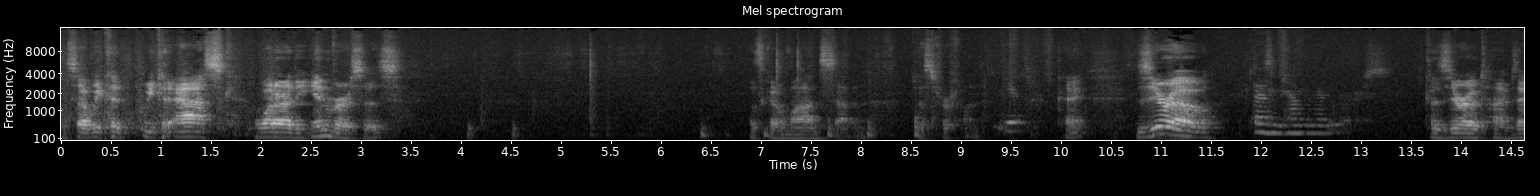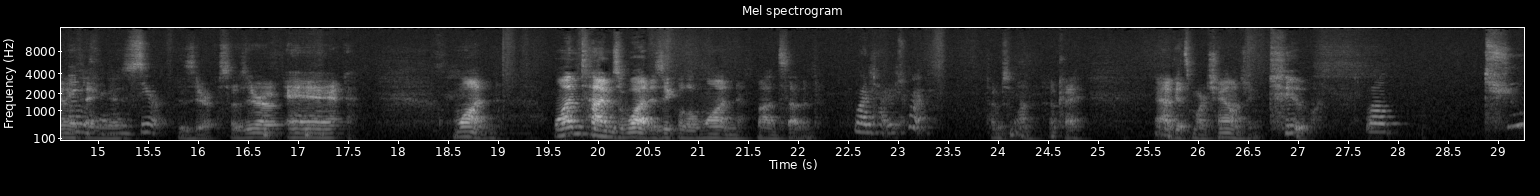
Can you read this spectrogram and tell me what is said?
And so we could we could ask what are the inverses? Let's go mod 7 just for fun. Yep. Okay? 0 Doesn't have an inverse. because 0 times anything, Anything is is 0. is 0. So 0 and 1. 1 times what is equal to 1 mod 7? 1 times 1. Times 1. Okay. Now it gets more challenging. 2. Well, 2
